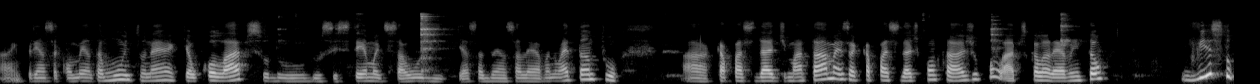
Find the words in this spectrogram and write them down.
a imprensa comenta muito, né, que é o colapso do, do sistema de saúde que essa doença leva. Não é tanto a capacidade de matar, mas a capacidade de contágio, o colapso que ela leva. Então, visto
